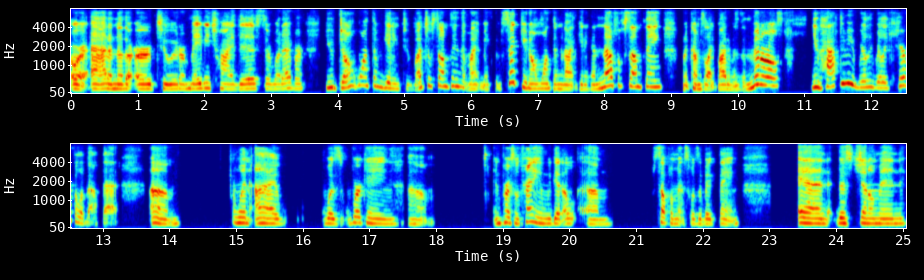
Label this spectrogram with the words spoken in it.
or add another herb to it or maybe try this or whatever. You don't want them getting too much of something that might make them sick. You don't want them not getting enough of something when it comes to like vitamins and minerals. You have to be really, really careful about that. Um, when I was working um, in personal training, and we did a, um, supplements was a big thing. And this gentleman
